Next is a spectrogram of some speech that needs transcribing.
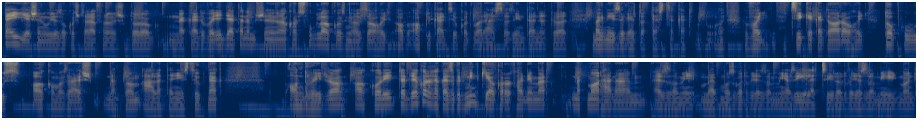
teljesen új az okostelefonos dolog neked, vagy egyáltalán nem is nagyon akarsz foglalkozni azzal, hogy applikációkat varász az internetről, megnézegesd a teszteket, vagy cikkeket arra, hogy top 20 alkalmazás, nem tudom, állattenyésztőknek, Androidra, akkor így, tehát gyakorlatilag ezeket mind ki akarod hagyni, mert, mert marhán nem ez az, ami megmozgat, vagy ez ami az életcélod, vagy ez ami úgymond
